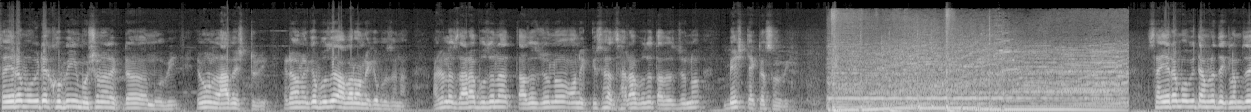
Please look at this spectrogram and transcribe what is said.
সাইয়ারা মুভিটা খুবই ইমোশনাল একটা মুভি এবং লাভ স্টোরি এটা অনেকে বোঝে, আবার অনেকে বোঝে না। আসলে যারা বোঝে না, তাদের জন্য অনেক কিছু যারা বোঝে, তাদের জন্য বেস্ট একটা ছবি। সাইয়ারা মুভিতে আমরা দেখলাম যে,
